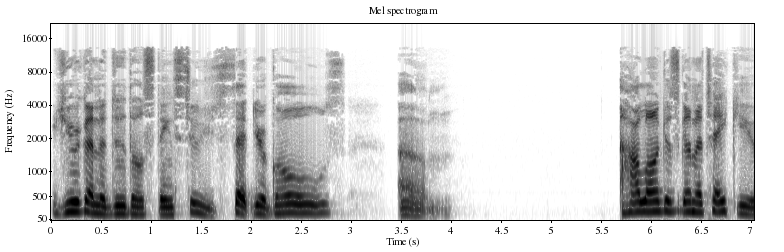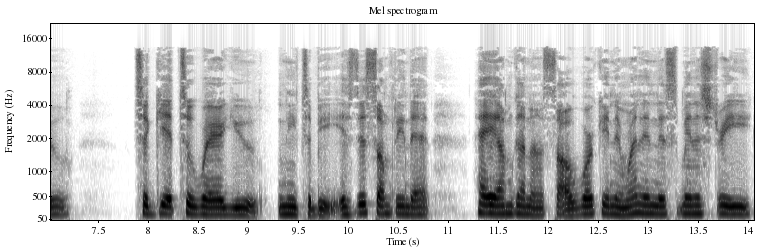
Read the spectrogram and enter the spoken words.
you're going to do those things too. You set your goals. Um, how long is going to take you to get to where you need to be? Is this something that, hey, I'm going to start working and running this ministry?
